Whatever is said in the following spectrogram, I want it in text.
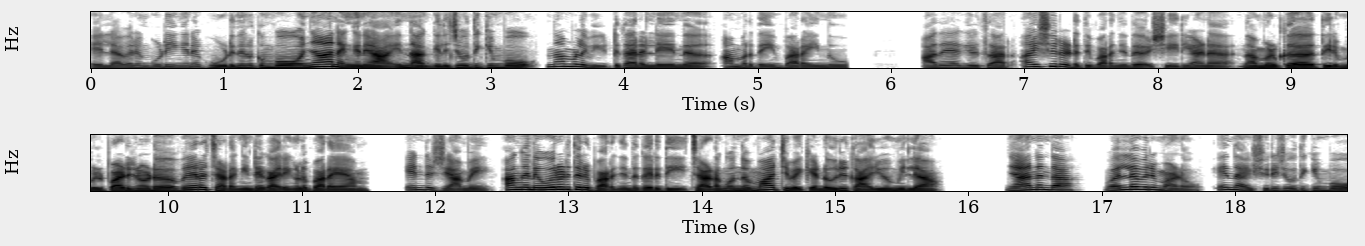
എല്ലാവരും കൂടി ഇങ്ങനെ കൂടി നിൽക്കുമ്പോൾ ഞാൻ എങ്ങനെയാ എന്ന് അഖിൽ ചോദിക്കുമ്പോൾ നമ്മൾ വീട്ടുകാരല്ലേ എന്ന് അമൃതയും പറയുന്നു. അതെ അഖിൽ സാർ ഐശ്വര്യ എടുത്തി പറഞ്ഞത് ശരിയാണ്. നമ്മൾക്ക് തിരുമുൽപ്പാടിനോട് വേറെ ചടങ്ങിന്റെ കാര്യങ്ങൾ പറയാം. എന്റെ ശ്യാമേ അങ്ങനെ ഓരോരുത്തർ പറഞ്ഞെന്ന് കരുതി ചടങ്ങൊന്നും മാറ്റിവെക്കേണ്ട ഒരു കാര്യവുമില്ല. ഞാനെന്താ വല്ലവരുമാണോ എന്ന് ഐശ്വര്യ ചോദിക്കുമ്പോൾ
